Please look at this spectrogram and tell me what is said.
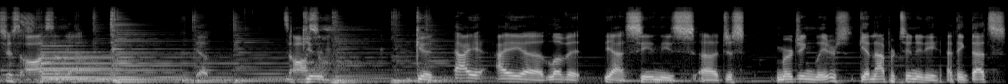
It's just awesome. Yeah. Yep. It's awesome. Good. I I uh, love it. Yeah, seeing these uh, just emerging leaders get an opportunity. I think that's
